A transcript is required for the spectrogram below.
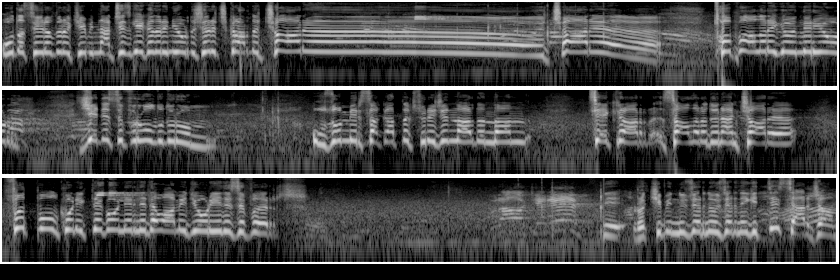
O da sıyrıldı rakibinden. Çizgiye kadar iniyor. Dışarı çıkardı. Çağrı. Çağrı. Topu ağlara gönderiyor. 7-0 oldu durum. Uzun bir sakatlık sürecinin ardından tekrar sahalara dönen Çağrı Futbol Kolik'te gollerine devam ediyor 7-0. Bravo Kerim. Rakibinin üzerine üzerine gitti. Sercan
